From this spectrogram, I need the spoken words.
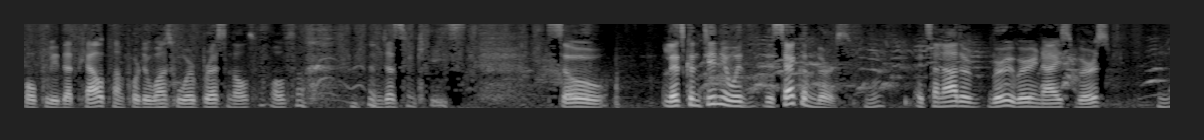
hopefully that helped and for the ones who were present also, also just in case so let's continue with the second verse hmm? it's another very very nice verse hmm?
